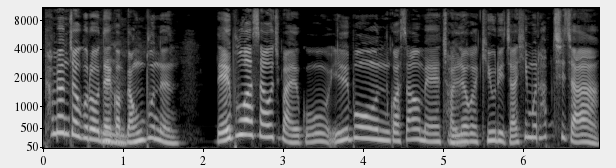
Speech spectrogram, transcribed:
표면적으로 내건 음. 명분은 내부와 싸우지 말고 일본과 싸움에 전력을 기울이자 힘을 합치자.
